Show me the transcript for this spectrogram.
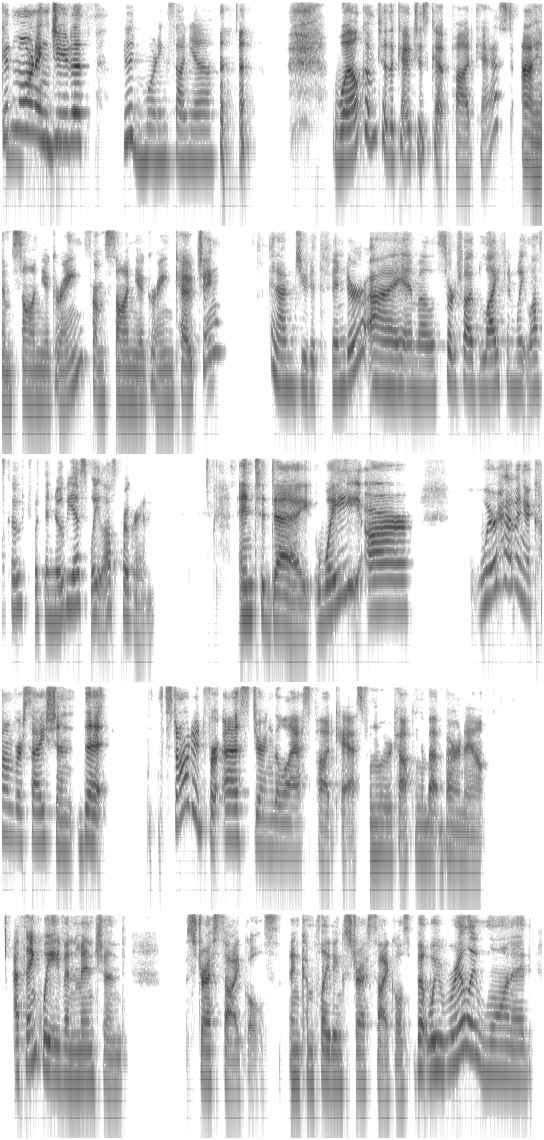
Good morning, Judith. Good morning, Sonya. Welcome to the Coaches Cup podcast. I am Sonya Green from Sonya Green Coaching. And I'm Judith Fender. I am a certified life and weight loss coach with the Nobius weight loss program. And today we are we're having a conversation that started for us during the last podcast when we were talking about burnout. I think we even mentioned stress cycles and completing stress cycles, but we really wanted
